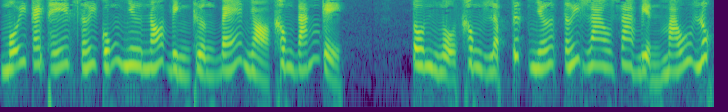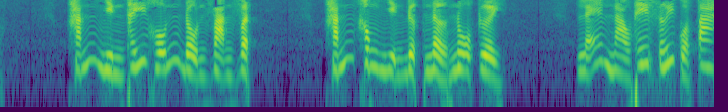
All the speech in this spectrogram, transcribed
mỗi cái thế giới cũng như nó bình thường bé nhỏ không đáng kể. tôn ngộ không lập tức nhớ tới lao ra biển máu lúc, hắn nhìn thấy hỗn độn vạn vật, hắn không nhịn được nở nụ cười. lẽ nào thế giới của ta,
